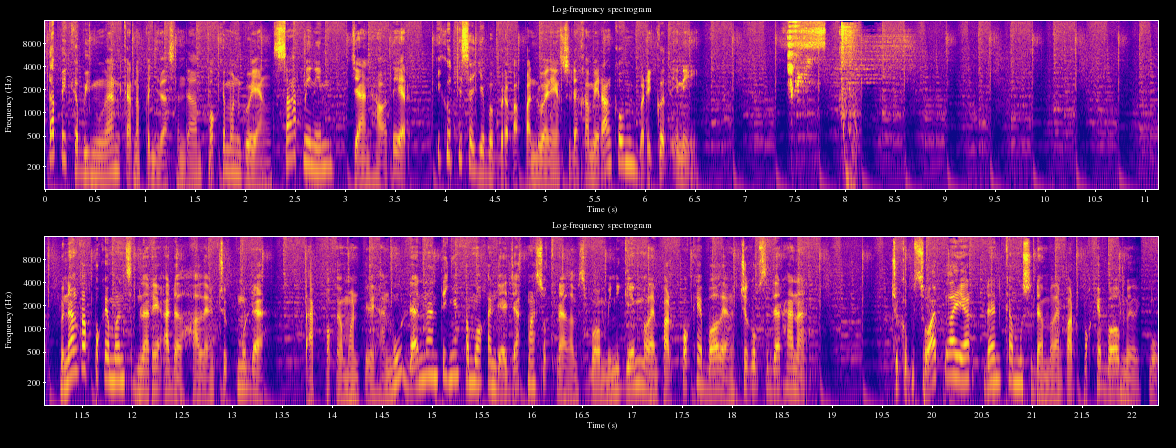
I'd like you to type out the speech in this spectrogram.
Tapi kebingungan karena penjelasan dalam Pokemon Go yang sangat minim? Jangan khawatir, ikuti saja beberapa panduan yang sudah kami rangkum berikut ini. Menangkap Pokemon sebenarnya adalah hal yang cukup mudah, Tap Pokemon pilihanmu dan nantinya kamu akan diajak masuk dalam sebuah minigame melempar Pokeball yang cukup sederhana. Cukup swipe layar dan kamu sudah melempar Pokeball milikmu.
